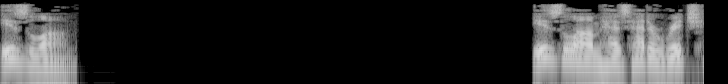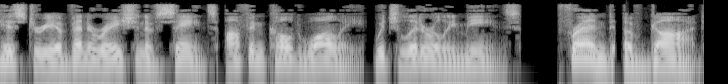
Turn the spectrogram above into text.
Islam Islam has had a rich history of veneration of saints often called wali, which literally means, "...friend of God",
